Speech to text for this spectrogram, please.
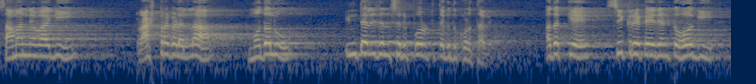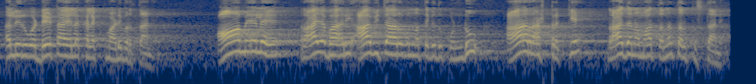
ಸಾಮಾನ್ಯವಾಗಿ ರಾಷ್ಟ್ರಗಳೆಲ್ಲ ಮೊದಲು ಇಂಟೆಲಿಜೆನ್ಸ್ ರಿಪೋರ್ಟ್ ತೆಗೆದುಕೊಳ್ತವೆ. ಅದಕ್ಕೆ ಸೀಕ್ರೆಟ್ ಏಜೆಂಟ್ ಹೋಗಿ ಅಲ್ಲಿರುವ ಡೇಟಾ ಎಲ್ಲ ಕಲೆಕ್ಟ್ ಮಾಡಿ ಬರ್ತಾನೆ. ಆಮೇಲೆ ರಾಯಭಾರಿ ಆ ವಿಚಾರವನ್ನು ತೆಗೆದುಕೊಂಡು ಆ ರಾಷ್ಟ್ರಕ್ಕೆ ರಾಜನ ಮಾತನ್ನು ತಲುಪಿಸ್ತಾನೆ.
